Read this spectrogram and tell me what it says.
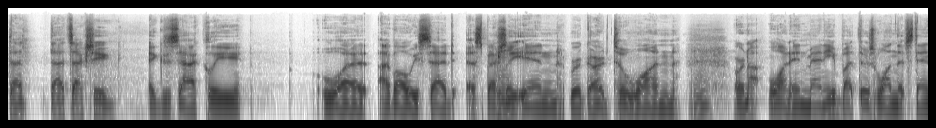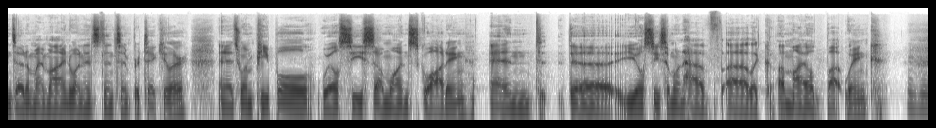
That that's actually exactly what I've always said, especially mm-hmm. in regard to one, mm-hmm. or not one, in many, but there's one that stands out in my mind, one instance in particular, and it's when people will see someone squatting, and the you'll see someone have uh, like a mild butt wink, mm-hmm.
